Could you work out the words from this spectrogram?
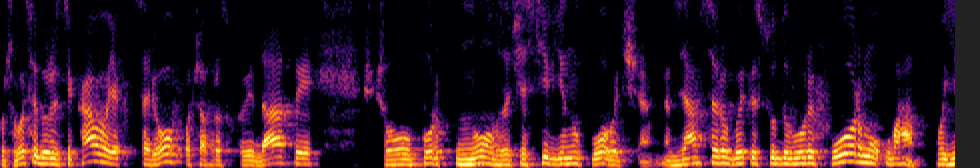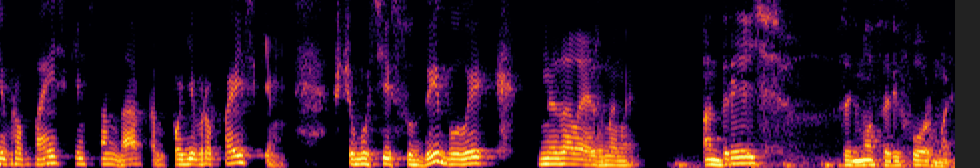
Почалося дуже цікаво, як царьов почав розповідати, що Портнов за часів Януковича взявся робити судову реформу увага, по європейським стандартам, по європейським, щоб усі суди були незалежними. Андрей занимался реформой,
